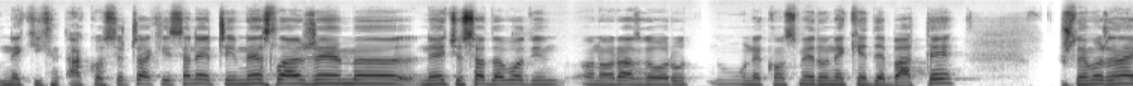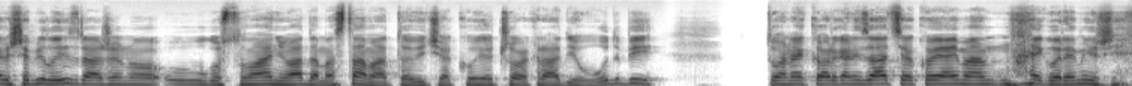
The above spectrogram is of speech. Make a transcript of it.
nekih, ako se čak i sa nečim ne slažem, neću sad da vodim ono razgovor u, u nekom smeru neke debate, što je možda najviše bilo izraženo u gostovanju Adama Stamatovića koji je čovjek radio u Udbi. To je neka organizacija koja ima najgore mišljenje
